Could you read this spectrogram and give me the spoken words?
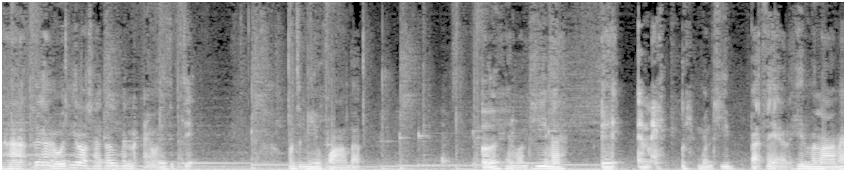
นะฮะ ซึ่ง iOS ที่เราใช้ก็เป็น iOS 17 มันจะมีความแบบ เออ เห็นวันที่ไหมเอ๊ะเห็นไหมเอ้ยวันที่แปะแต่เห็นเวลาไหม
